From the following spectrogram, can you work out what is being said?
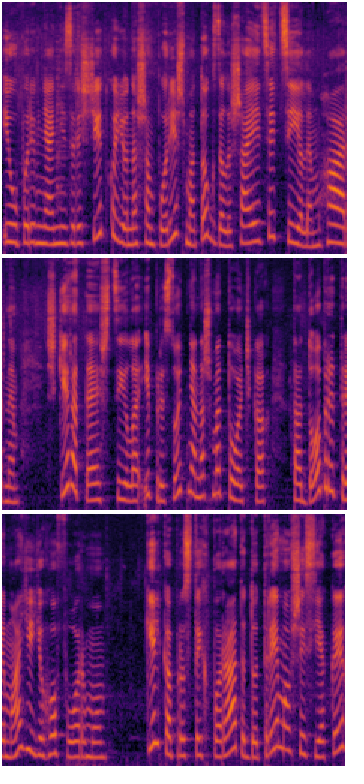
І у порівнянні з решіткою на шампурі шматок залишається цілим, гарним. Шкіра теж ціла і присутня на шматочках та добре тримає його форму. Кілька простих порад, дотримавшись яких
